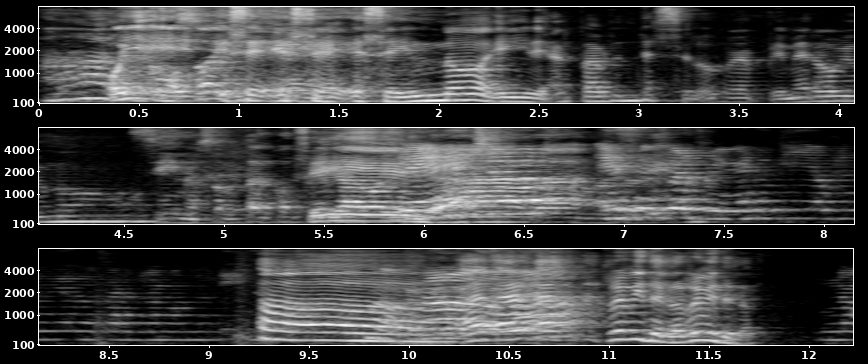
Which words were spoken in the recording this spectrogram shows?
Ah, Oye, como soy, ese, sí. ese, ese himno es ideal para aprendérselo, pero el primero que uno... Sí, no son tan complicados. Sí. De hecho, ese fue el primero que yo aprendí a tocar la mandolina. Ah, No. ah, ah, ah, repítelo, repítelo. No,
